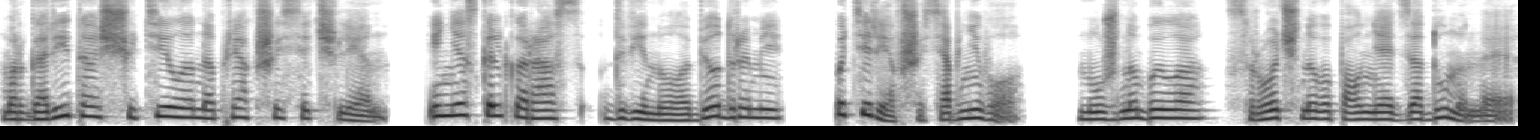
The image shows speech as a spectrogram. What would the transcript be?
Маргарита ощутила напрягшийся член и несколько раз двинула бедрами, потеревшись об него. Нужно было срочно выполнять задуманное,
